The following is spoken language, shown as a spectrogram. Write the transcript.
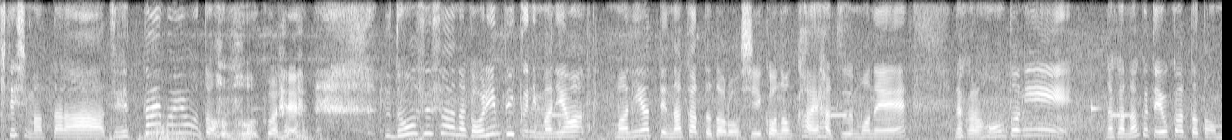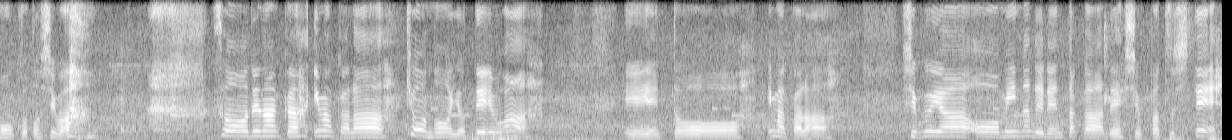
来てしまったら絶対迷うと思うこれ。どうせさなんかオリンピックに間に合間に合ってなかっただろうしこの開発もね。だから本当になんかなくてよかったと思う今年は。そうでなんか今から今日の予定はえっ、と今から渋谷をみんなでレンタカーで出発して、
